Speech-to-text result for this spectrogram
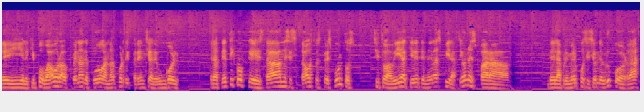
eh, y el equipo bávaro apenas le pudo ganar por diferencia de un gol. El Atlético que está necesitado estos tres puntos, si todavía quiere tener aspiraciones para de la primera posición del grupo, ¿verdad?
